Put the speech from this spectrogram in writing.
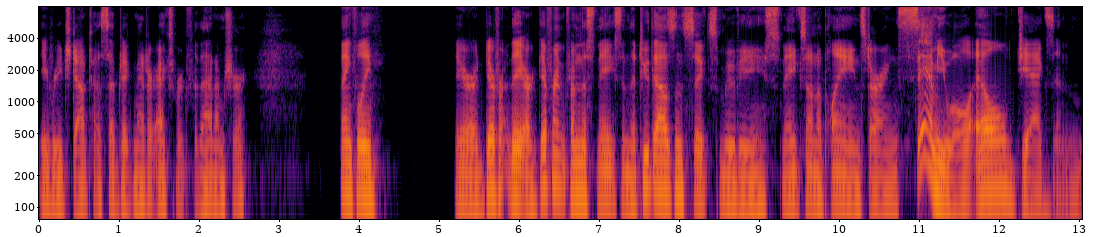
They reached out to a subject matter expert for that, I'm sure. Thankfully, they are different. They are different from the snakes in the 2006 movie "Snakes on a Plane," starring Samuel L. Jackson.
